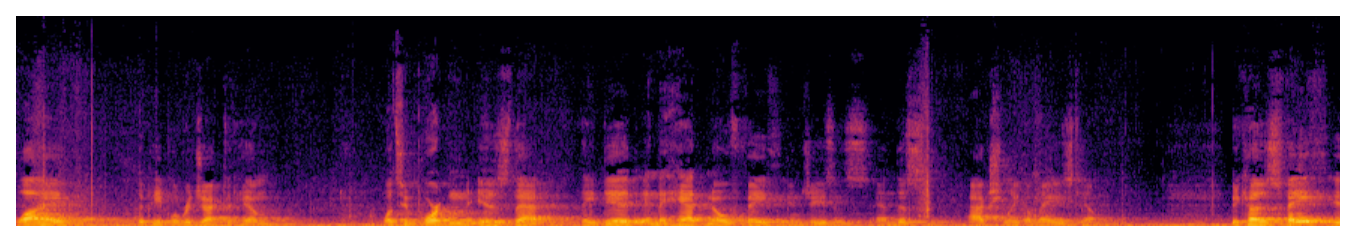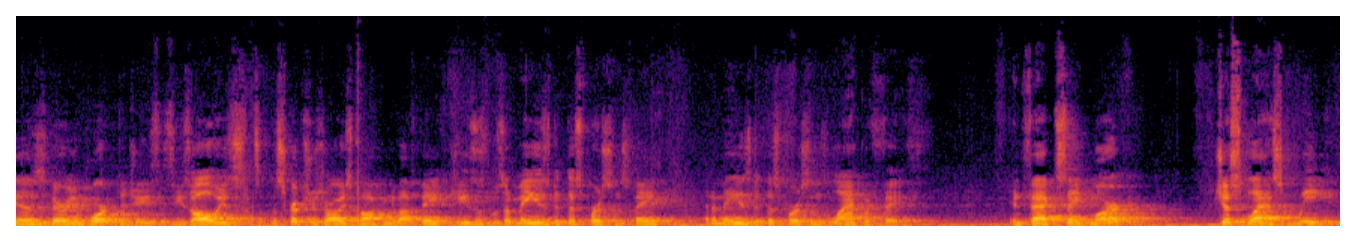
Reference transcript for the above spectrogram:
why the people rejected him. What's important is that they did and they had no faith in Jesus. And this actually amazed him. Because faith is very important to Jesus. He's always, the scriptures are always talking about faith. Jesus was amazed at this person's faith and amazed at this person's lack of faith. In fact, St. Mark, just last week,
